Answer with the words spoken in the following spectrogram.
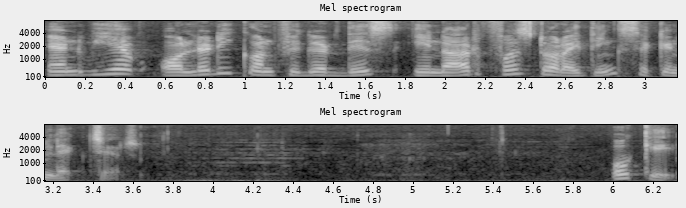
and we have already configured this in our first or I think second lecture. Okay,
